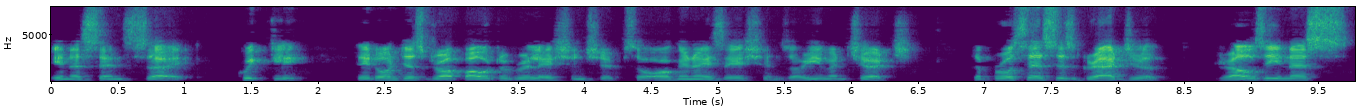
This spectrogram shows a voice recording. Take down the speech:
in a sense uh, quickly. They don't just drop out of relationships or organizations or even church. The process is gradual. Drowsiness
